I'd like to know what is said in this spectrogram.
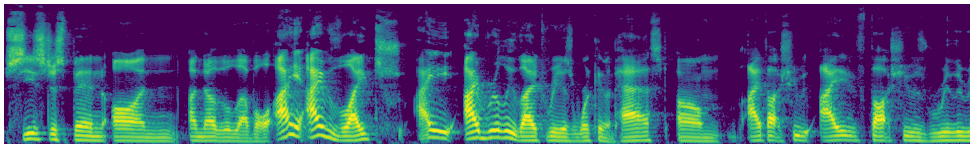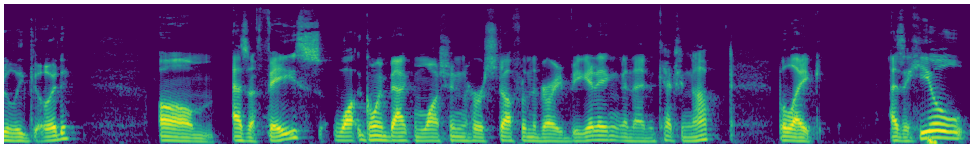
she's just been on another level. I I've liked I I really liked Rhia's work in the past. Um I thought she I thought she was really really good. Um as a face, going back and watching her stuff from the very beginning and then catching up. But like as a heel,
